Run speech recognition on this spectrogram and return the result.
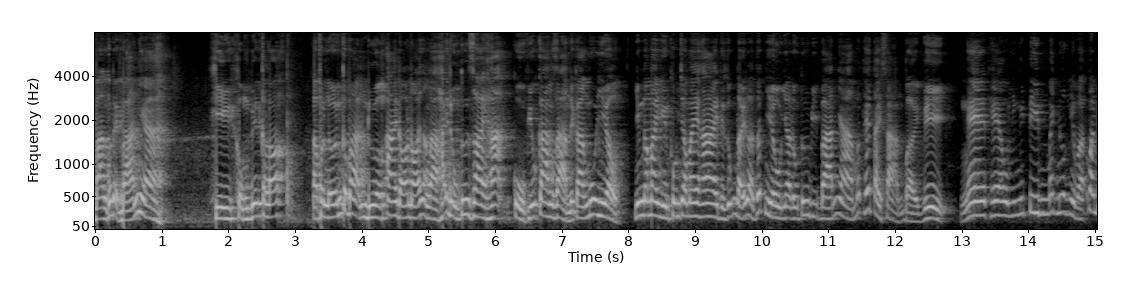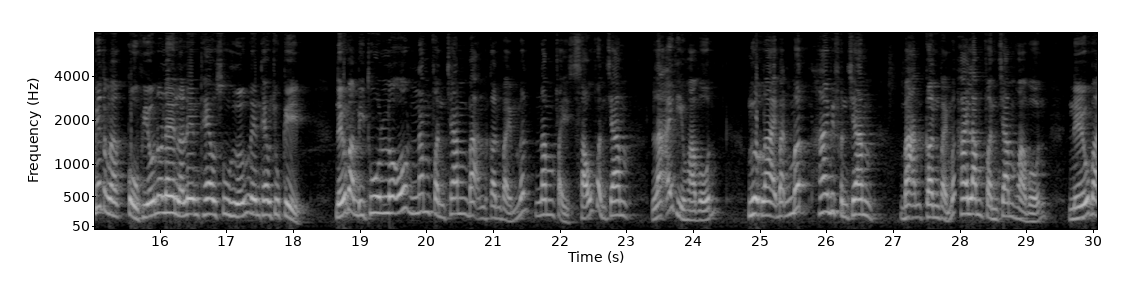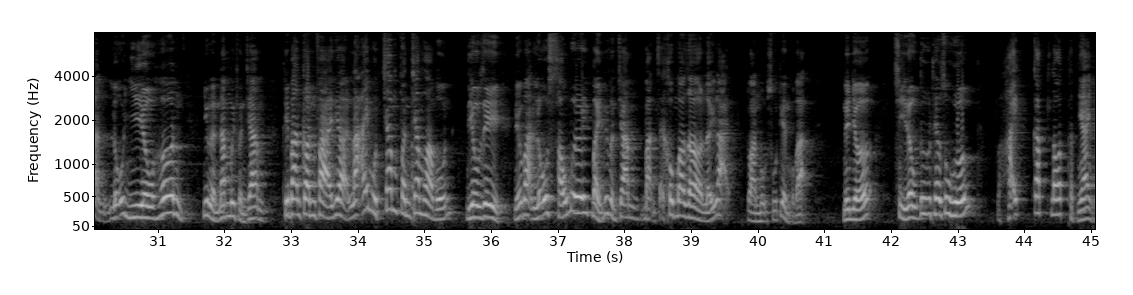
Bạn có thể bán nhà khi không biết cắt lót. À, phần lớn các bạn được ai đó nói rằng là hãy đầu tư dài hạn, cổ phiếu càng giảm thì càng mua nhiều. Nhưng năm 2022 thì Dũng thấy là rất nhiều nhà đầu tư bị bán nhà mất hết tài sản bởi vì nghe theo những cái tin mách nước như vậy. Các bạn biết rằng là cổ phiếu nó lên là lên theo xu hướng, lên theo chu kỳ. Nếu bạn bị thua lỗ 5% bạn cần phải mất 5,6% lãi thì hòa vốn. Ngược lại bạn mất 20% bạn cần phải mất 25% hòa vốn. Nếu bạn lỗ nhiều hơn như là 50% thì bạn cần phải gì ạ? lãi 100% hòa vốn. Điều gì? Nếu bạn lỗ 60 70% bạn sẽ không bao giờ lấy lại toàn bộ số tiền của bạn. Nên nhớ, chỉ đầu tư theo xu hướng hãy cắt lót thật nhanh.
